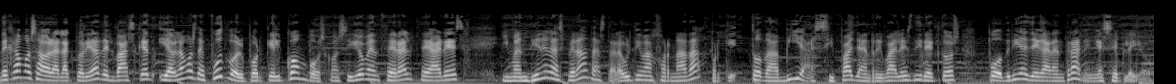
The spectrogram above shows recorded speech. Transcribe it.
Dejamos ahora la actualidad del básquet y hablamos de fútbol, porque el Compos consiguió vencer al Ceares y mantiene la esperanza hasta la última jornada, porque todavía si falla en rivales directos, podría llegar a entrar en ese playoff.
